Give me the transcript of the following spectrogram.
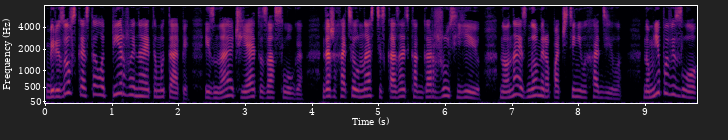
Березовская стала первой на этом этапе, и знаю, чья это заслуга. Даже хотел Насте сказать, как горжусь ею, но она из номера почти не выходила. Но мне повезло,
